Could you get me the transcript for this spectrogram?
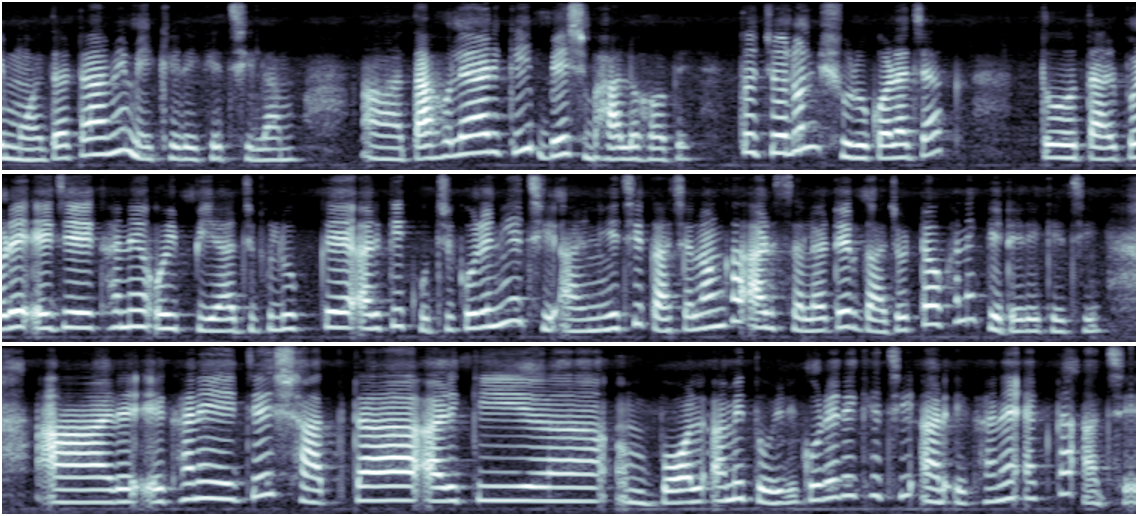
এই ময়দাটা আমি মেখে রেখেছিলাম। তাহলে আর কি বেশ ভালো হবে। তো চলুন শুরু করা যাক। তো তারপরে এই যে এখানে ওই পেঁয়াজগুলোকে আর কি কুচি করে নিয়েছি, আর নিয়েছি কাঁচা লঙ্কা আর স্যালাডের গাজরটা ওখানে কেটে রেখেছি। আর এখানে এই যে সাতটা আর কি বল আমি তৈরি করে রেখেছি, আর এখানে একটা আছে।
